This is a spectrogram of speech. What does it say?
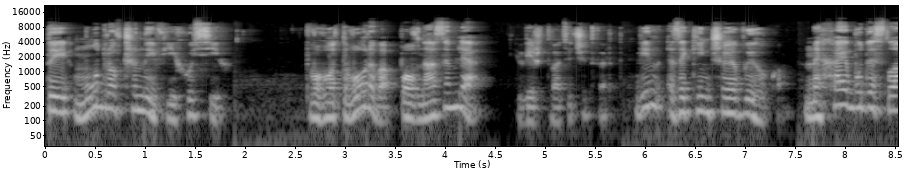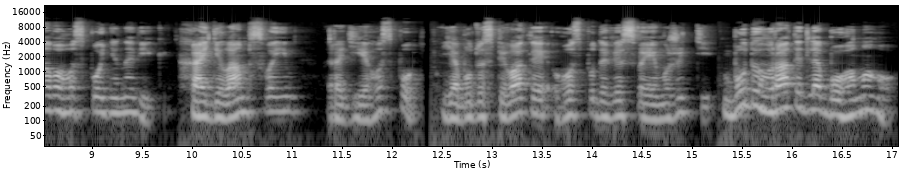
ти мудро вчинив їх усіх. Твого творива повна земля. Вірш 24. Він закінчує вигуком: Нехай буде слава Господня навіки, хай ділам своїм радіє Господь. Я буду співати Господові в своєму житті, буду грати для Бога мого,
